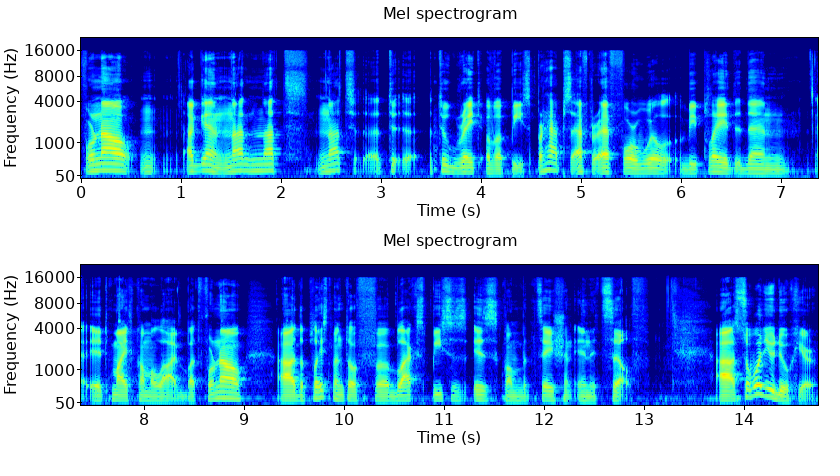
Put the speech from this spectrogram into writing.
for now, again, not not not uh, too, uh, too great of a piece. Perhaps after f4 will be played, then it might come alive. But for now, uh, the placement of uh, black's pieces is compensation in itself. Uh, so what do you do here?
